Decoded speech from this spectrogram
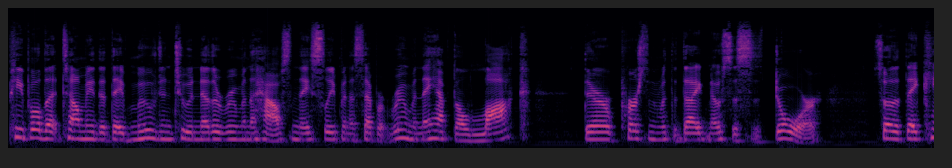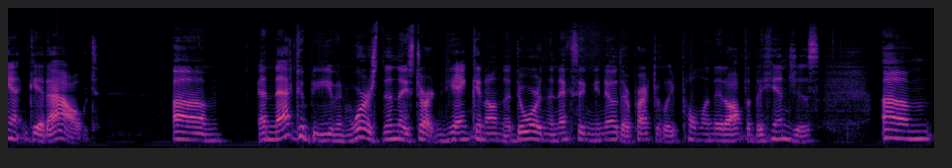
people that tell me that they've moved into another room in the house and they sleep in a separate room and they have to lock their person with the diagnosis door so that they can't get out. Um, and that could be even worse. Then they start yanking on the door, and the next thing you know, they're practically pulling it off of the hinges. Um,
